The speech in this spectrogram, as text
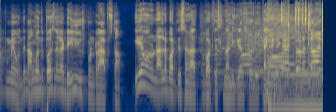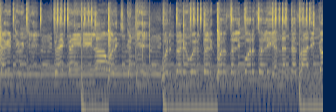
ஆப்புமே வந்து நாங்கள் வந்து பர்சனலாக டெய்லி யூஸ் பண்ணுற ஆப்ஸ் தான். இதே ஒரு நல்ல பாட்காஸ்ட் அடுத்த பாட்காஸ்ட்டில் நடிக்கிறேன். ஸோ தேங்க்யூ ஒருத்தர் ஒருத்தர் குறை சொல்லி குறை சொல்லி என்னத்தை சாதிக்க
